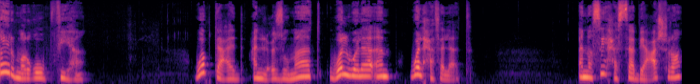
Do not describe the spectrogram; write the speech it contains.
غير مرغوب فيها. وابتعد عن العزومات والولائم والحفلات. النصيحة السابعة عشرة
